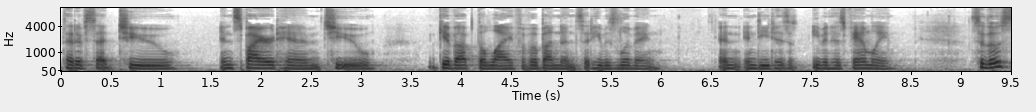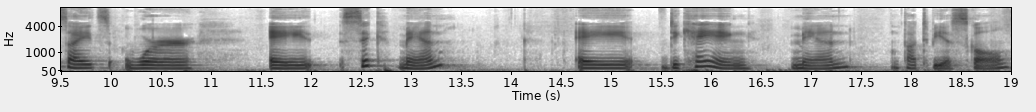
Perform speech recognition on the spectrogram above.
that have said to inspired him to give up the life of abundance that he was living, and indeed his even his family. So those sights were a sick man, a decaying man, thought to be a skull,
